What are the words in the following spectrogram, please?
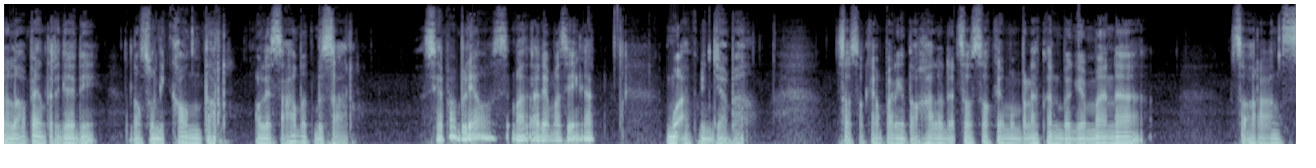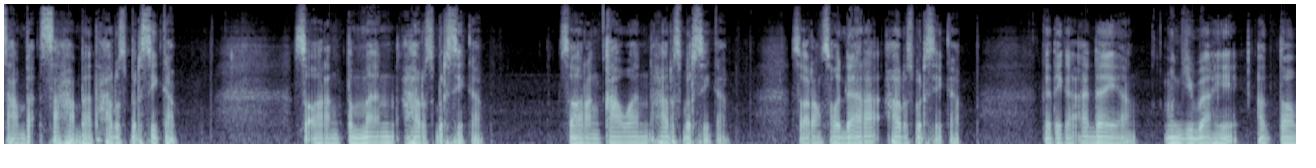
Lalu apa yang terjadi? Langsung di counter oleh sahabat besar. Siapa beliau? Ada yang masih ingat? Mu'ad bin Jabal. Sosok yang paling tahu halal dan sosok yang memperlihatkan bagaimana seorang sahabat, sahabat harus bersikap. Seorang teman harus bersikap. Seorang kawan harus bersikap. Seorang saudara harus bersikap. Ketika ada yang menggibahi atau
